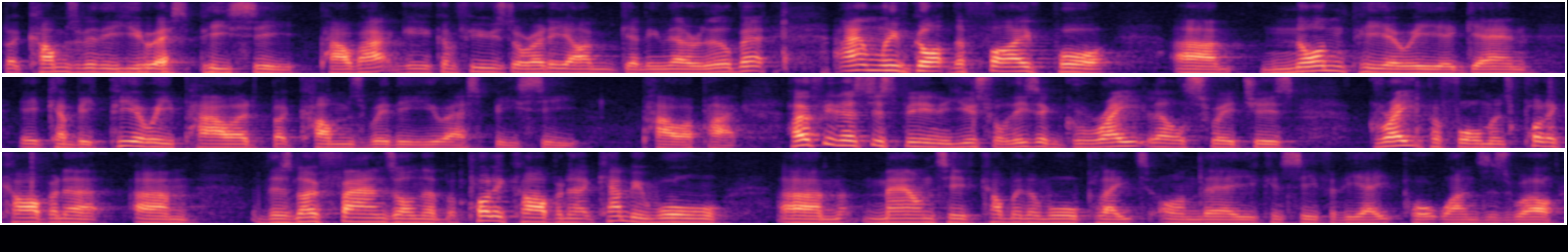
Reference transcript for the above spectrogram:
but comes with a USB-C power pack. You confused already? I'm getting there a little bit. And we've got the 5-port um, non-PoE again. It can be PoE powered, but comes with a USB-C power pack. Hopefully that's just been useful. These are great little switches, great performance, polycarbonate. Um, there's no fans on them, but polycarbonate can be wall um, mounted, come with a wall plate on there. You can see for the eight port ones as well.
